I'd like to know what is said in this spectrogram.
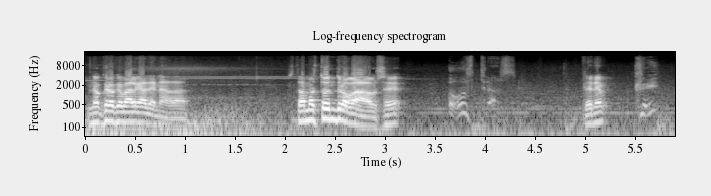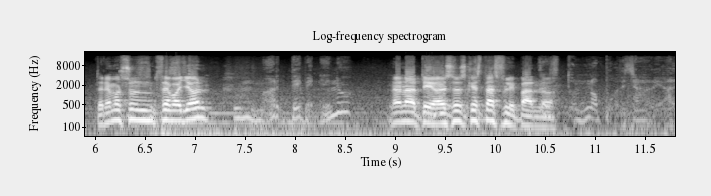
No creo que valga de nada. Estamos todos drogados, eh. ¡Ostras! Tenemos un cebollón. ¿Un mar de veneno? No, no, tío, eso es que estás flipando. Esto no puede ser real.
